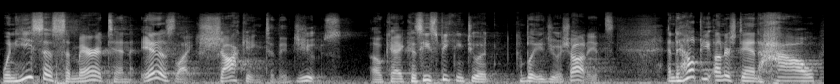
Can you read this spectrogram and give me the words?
when he says Samaritan, it is like shocking to the Jews, okay? Because he's speaking to a completely Jewish audience. And to help you understand how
